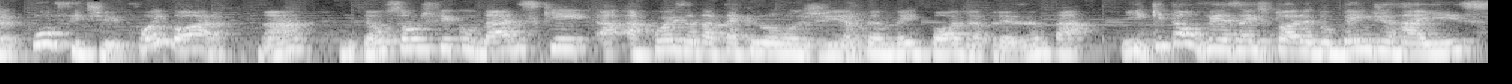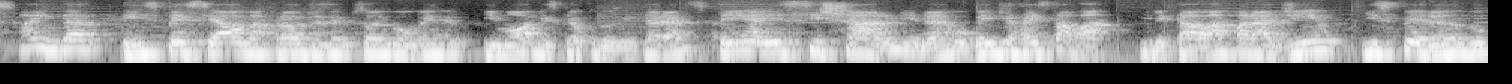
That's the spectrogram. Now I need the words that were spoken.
é pufit, foi embora. Né? Então, são dificuldades que a, a coisa da tecnologia também pode apresentar e que talvez a história do bem de raiz, ainda em especial na fraude de execução envolvendo imóveis, que é o que nos interessa, tenha esse charme, né? O bem de raiz está lá. Ele está lá paradinho esperando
